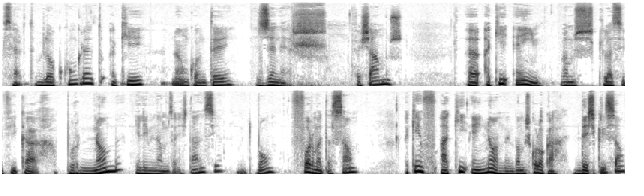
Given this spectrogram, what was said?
certo? Bloco concreto, aqui não contém gener. Fechamos. Uh, aqui em vamos classificar por nome, eliminamos a instância, muito bom. Formatação, Aqui aqui em nome vamos colocar descrição,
